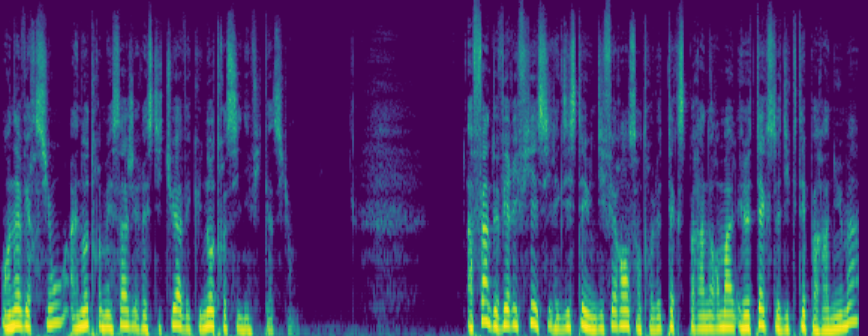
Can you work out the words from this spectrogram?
En inversion, un autre message est restitué avec une autre signification. Afin de vérifier s'il existait une différence entre le texte paranormal et le texte dicté par un humain,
